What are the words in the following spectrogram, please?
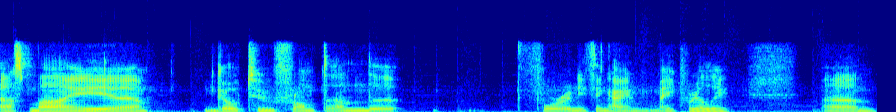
as my uh, go-to front end uh, for anything I make really. Um,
